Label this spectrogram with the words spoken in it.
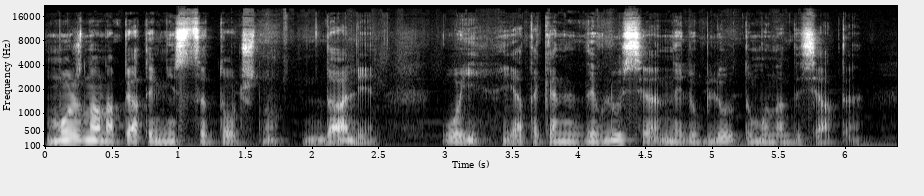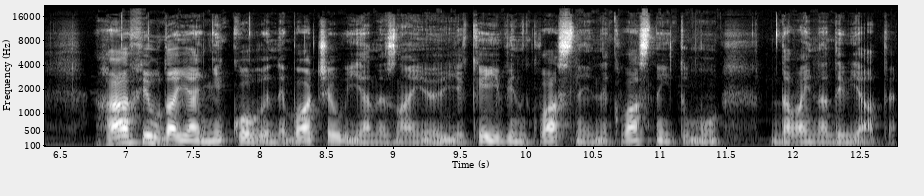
Можна на п'яте місце точно. Далі. Ой, я таке не дивлюся, не люблю, тому на десяте. Гарфілда я ніколи не бачив, я не знаю, який він класний, не класний, тому давай на дев'яте.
